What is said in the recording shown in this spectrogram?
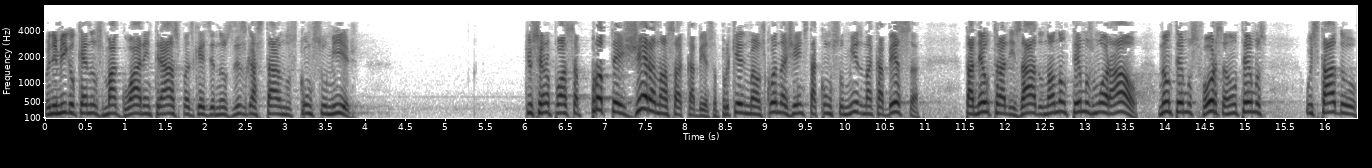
O inimigo quer nos magoar, entre aspas, quer dizer, nos desgastar, nos consumir. Que o Senhor possa proteger a nossa cabeça. Porque, irmãos, quando a gente está consumido na cabeça, está neutralizado, nós não temos moral, não temos força, não temos o estado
